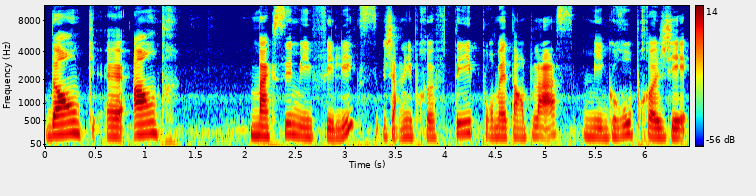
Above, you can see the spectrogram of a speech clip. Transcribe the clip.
Donc, euh, entre Maxime et Félix, j'en ai profité pour mettre en place mes gros projets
